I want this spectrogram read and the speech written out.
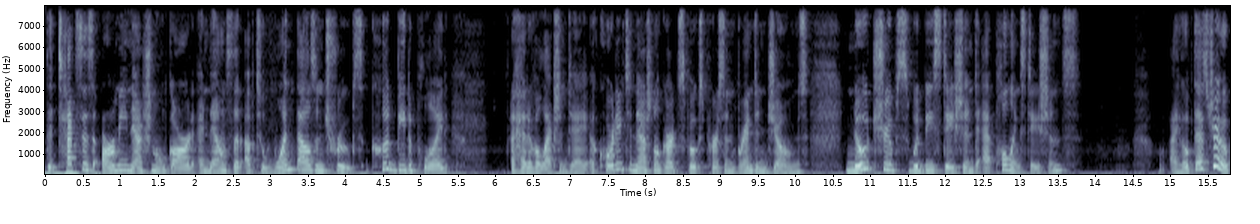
The Texas Army National Guard announced that up to 1,000 troops could be deployed ahead of Election Day. According to National Guard spokesperson Brandon Jones, no troops would be stationed at polling stations. I hope that's true.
